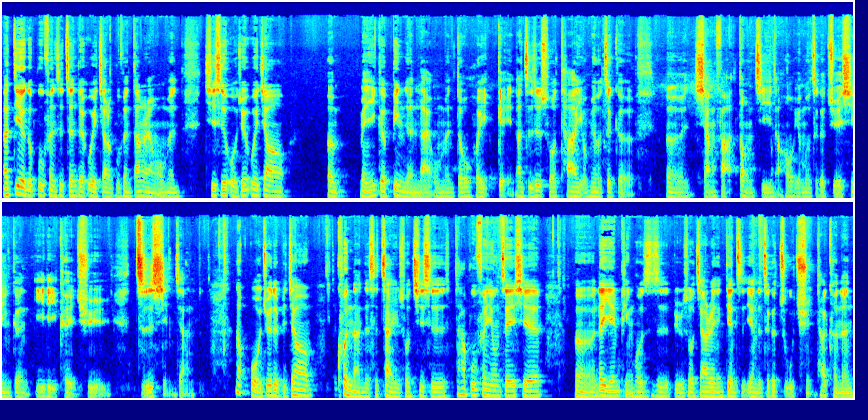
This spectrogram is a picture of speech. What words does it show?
那第二个部分是针对卫教的部分，当然我们其实我觉得卫教，呃每一个病人来我们都会给，那只是说他有没有这个呃想法动机，然后有没有这个决心跟毅力可以去执行这样子。那我觉得比较困难的是在于说，其实大部分用这一些呃类烟品或者是比如说加热烟、电子烟的这个族群，他可能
